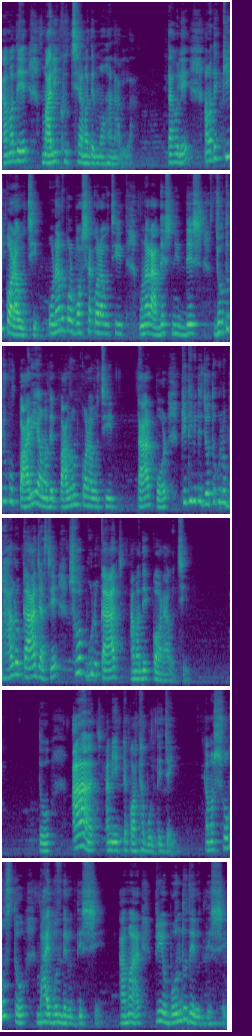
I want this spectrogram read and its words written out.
আমাদের মালিক হচ্ছে আমাদের মহান আল্লাহ। তাহলে আমাদের কি করা উচিত? ওনার উপর বর্ষা করা উচিত? ওনার আদেশ নির্দেশ যতটুকু পারি আমাদের পালন করা উচিত? তারপর পৃথিবীতে যতগুলো ভালো কাজ আছে, সবগুলো কাজ আমাদের করা উচিত। তো আজ আমি একটা কথা বলতে চাই। আমার সমস্ত ভাই বোনদের উদ্দেশ্যে। আমার প্রিয় বন্ধুদের উদ্দেশ্যে,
